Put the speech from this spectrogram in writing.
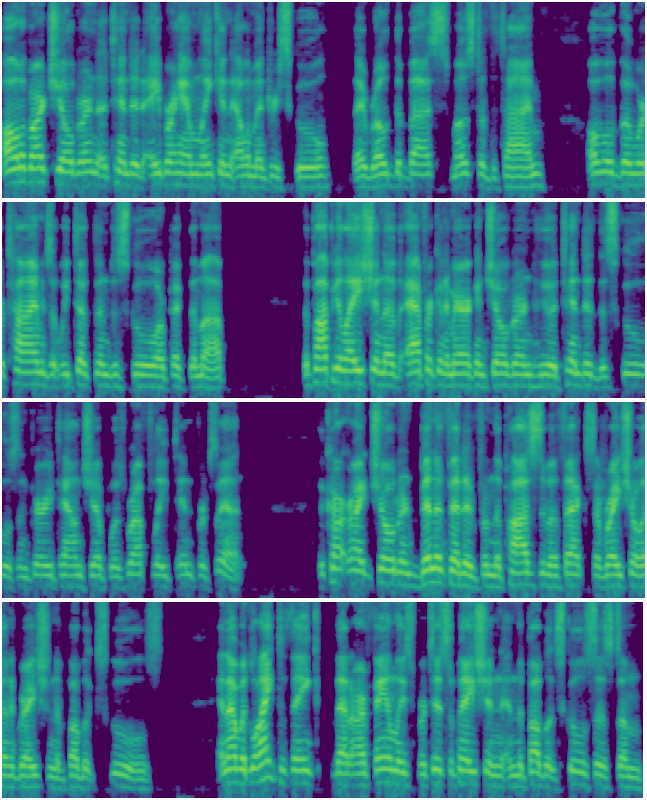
All of our children attended Abraham Lincoln Elementary School. They rode the bus most of the time, although there were times that we took them to school or picked them up. The population of African American children who attended the schools in Perry Township was roughly 10%. The Cartwright children benefited from the positive effects of racial integration of public schools. And I would like to think that our family's participation in the public school system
